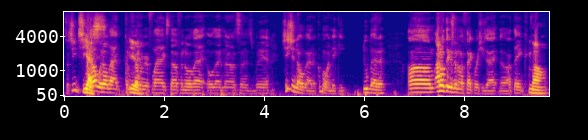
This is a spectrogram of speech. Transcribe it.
So she she Yes. dealt with all that Confederate flag stuff and all that all that nonsense, man. She should know better. Come on, Nikki, do better. Um, I don't think it's gonna affect where she's at though. I think, No.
